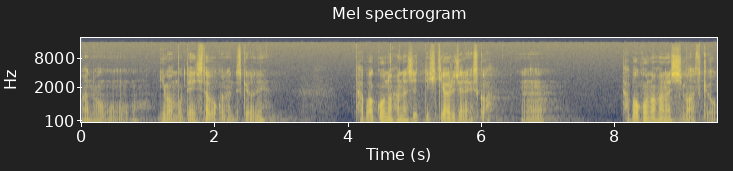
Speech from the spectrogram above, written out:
あの今も電子タバコなんですけどね。タバコの話って引きあるじゃないですか。うん。タバコの話します今日。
